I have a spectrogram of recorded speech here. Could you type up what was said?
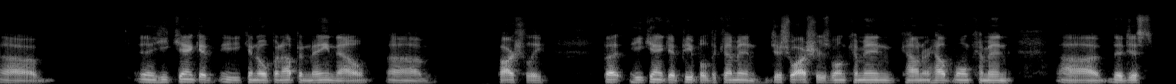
Uh, he can't get he can open up in Maine now, um, partially, but he can't get people to come in. Dishwashers won't come in. Counter help won't come in. Uh, they just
